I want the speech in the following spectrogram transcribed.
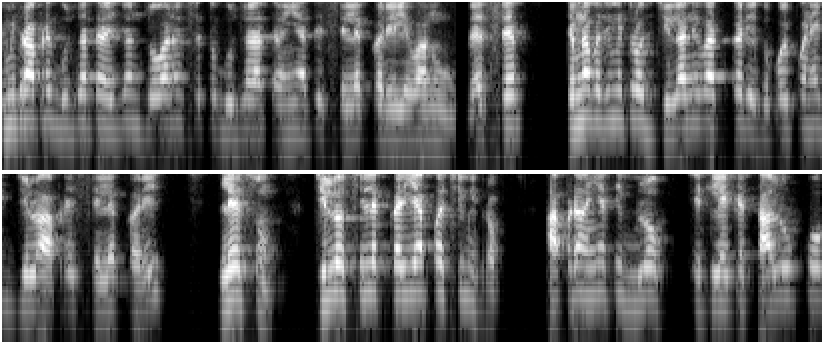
મિત્રો આપણે ગુજરાત રાજ્ય જોવાનું છે તો ગુજરાત અહીંયાથી સિલેક્ટ કરી લેવાનું રહેશે. તેમના પછી મિત્રો જિલ્લાની વાત કરીએ તો કોઈ પણ એક જિલ્લો આપણે સિલેક્ટ કરી લેશું. જિલ્લો સિલેક્ટ કર્યા પછી મિત્રો આપણે અહીંયાથી બ્લોક એટલે કે તાલુકો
